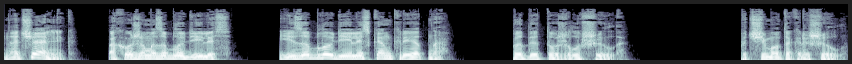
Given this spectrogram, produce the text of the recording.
«Начальник, похоже, мы заблудились», и заблудились конкретно, подытожил Шило. Почему так решил?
